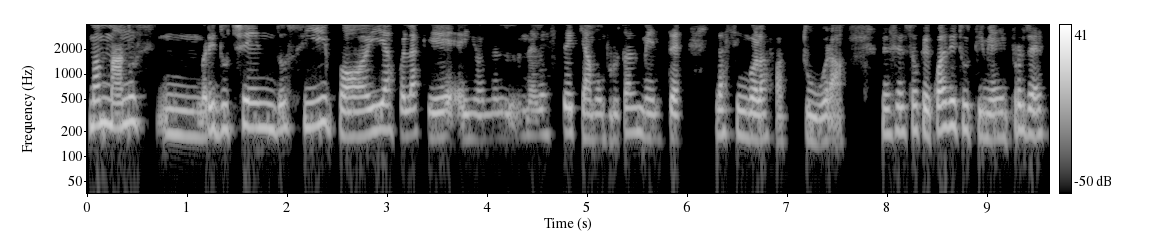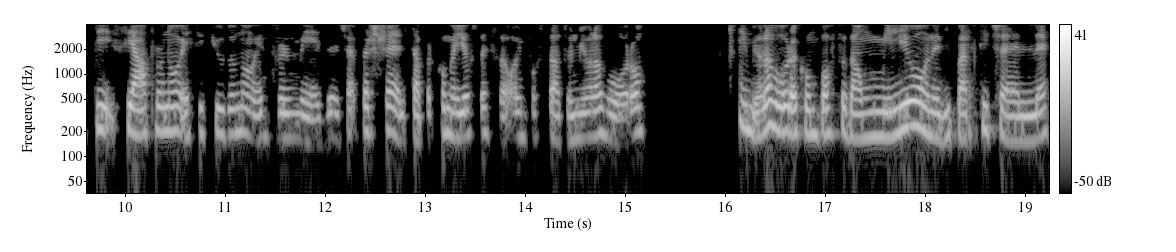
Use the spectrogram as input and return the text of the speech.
man mano s mhmm, riducendosi poi a quella che io nel nell'essay chiamo brutalmente la singola fattura, nel senso che quasi tutti i miei progetti si aprono e si chiudono entro il mese, cioè per scelta, per come io stessa ho impostato il mio lavoro, il mio lavoro è composto da 1.000.000 di particelle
